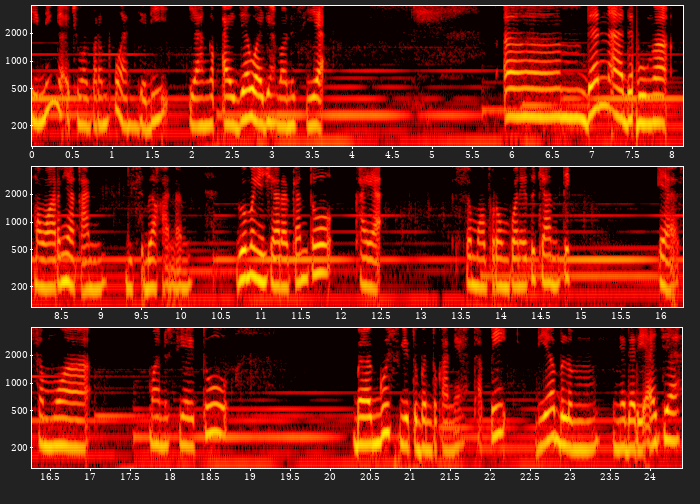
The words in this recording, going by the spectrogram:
ini nggak cuma perempuan. Jadi ya anggap aja wajah manusia. Um, dan ada bunga mawarnya kan di sebelah kanan. Gue mengisyaratkan tuh kayak semua perempuan itu cantik ya semua manusia itu bagus gitu bentukannya, tapi dia belum menyadari aja.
